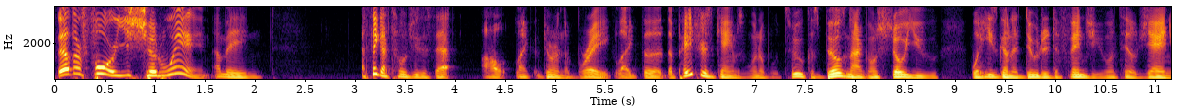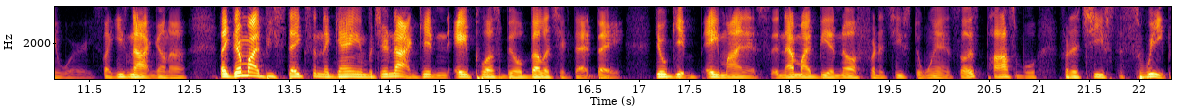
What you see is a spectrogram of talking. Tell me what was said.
the other four, you should win. I mean, I think I told you this that out like during the break. Like the the Patriots game's winnable too because Bill's not to show you what he's to do to defend you until January. It's like he's not gonna like there might be stakes in the game, but you're not getting a plus Bill Belichick that day. You'll get a minus, and that might be enough for the Chiefs to win. So it's possible for the Chiefs to sweep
